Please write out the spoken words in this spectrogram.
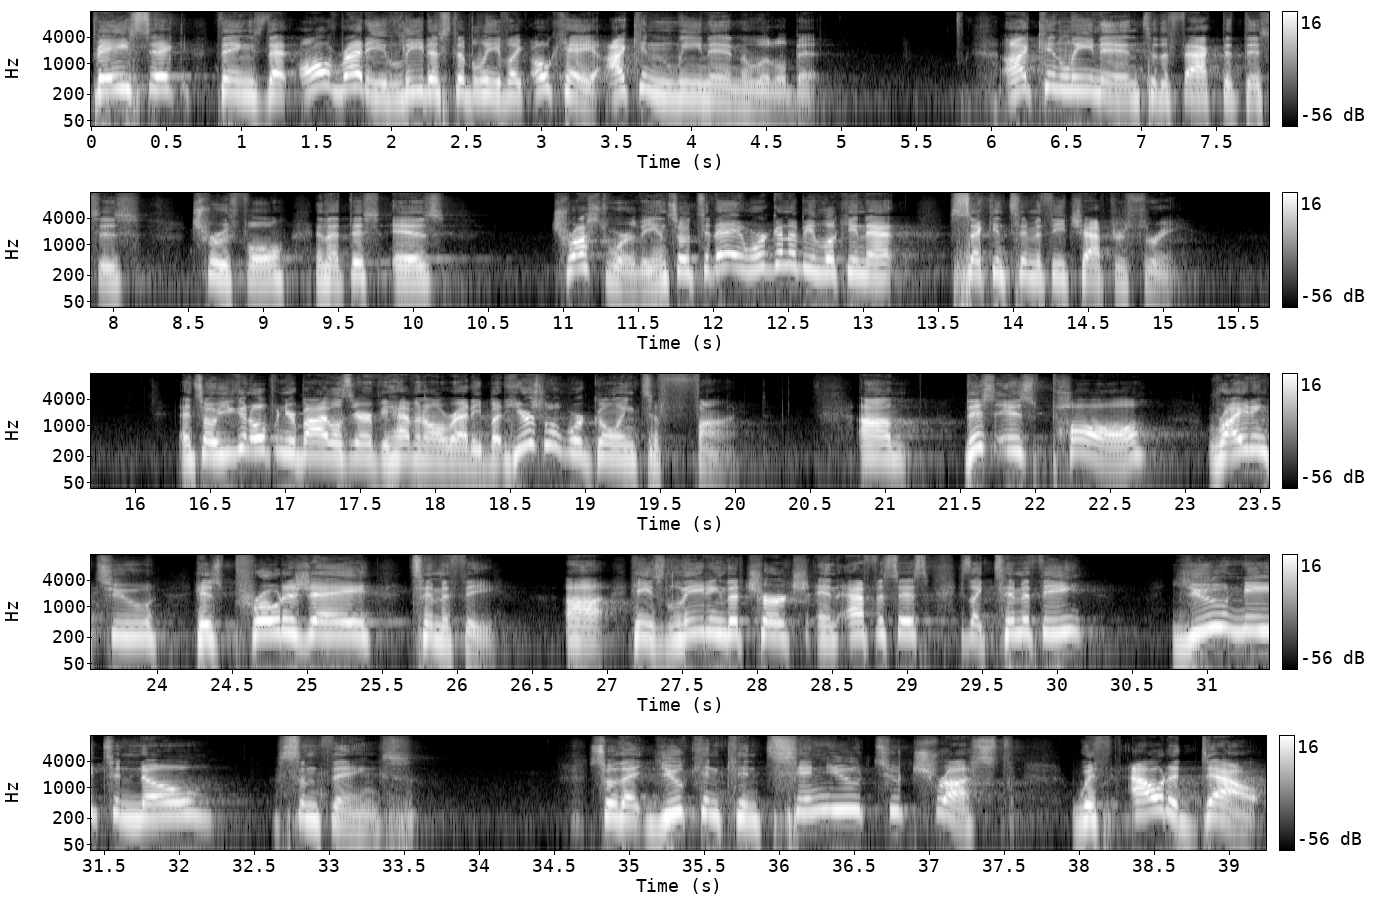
Basic things that already lead us to believe, like, okay, I can lean in a little bit. I can lean in to the fact that this is truthful and that this is trustworthy. And so today we're going to be looking at 2 Timothy chapter 3. And so you can open your Bibles there if you haven't already, but here's what we're going to find. Um, this is Paul writing to his protege, Timothy. Uh, he's leading the church in Ephesus. He's like, Timothy, you need to know some things so that you can continue to trust without a doubt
